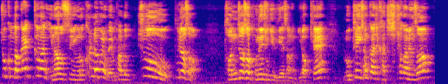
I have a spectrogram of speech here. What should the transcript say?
조금 더 깔끔한 in-out스윙으로 클럽을 왼팔로 쭉 뿌려서 던져서 보내주기 위해서는 이렇게 로테이션까지 같이 시켜가면서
